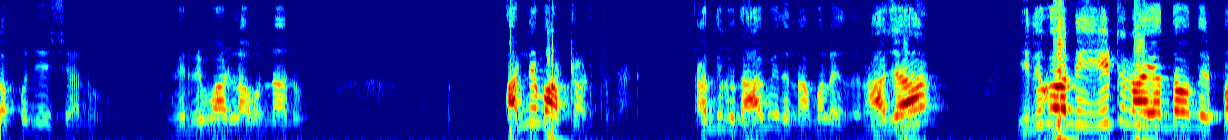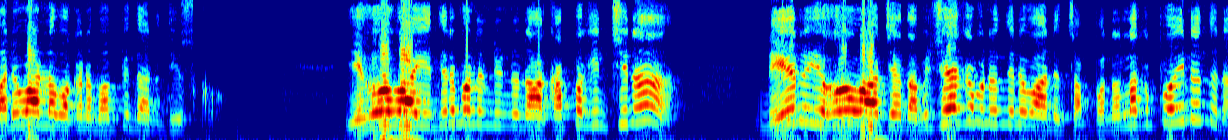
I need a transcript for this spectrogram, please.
తప్పు చేశాను వెర్రివాళ్ళ ఉన్నాను అన్ని మాట్లాడుతున్నాడు. అందుకు దావీదు నమ్మలేదు. రాజా ఇదిగో నీ ఈట నా యొద్ద ఉంది పనివాళ్ళ ఒకని పంపి దాన్ని తీసుకో. ఎగోవా ఈ దినమని నిన్ను నాకు అప్పగించినా నేను యహోవా చేత అభిషేకము నొందిన వాడిని చంపనల్లకపోయినందున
